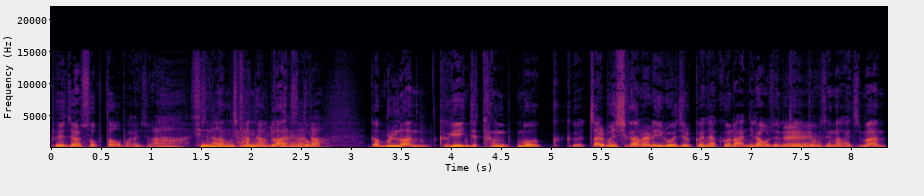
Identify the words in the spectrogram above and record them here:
배제할 수 없다고 봐야죠. 아, 신당, 신당 창당도 가능하다. 그러니까 물론 그게 이제 당뭐 그 짧은 시간 안에 이루어질 거냐 그건 아니라고 저는 네. 개인적으로 생각하지만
